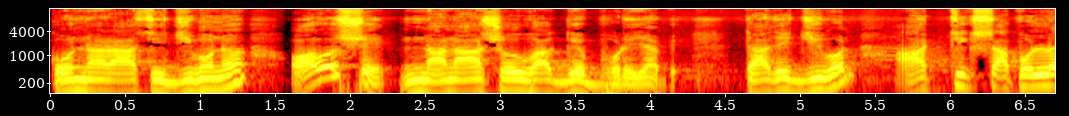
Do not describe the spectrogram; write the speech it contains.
কন্যা রাশি জীবনে অবশ্যই নানা সৌভাগ্যে ভরে যাবে। তাদের জীবন আর্থিক সাফল্য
